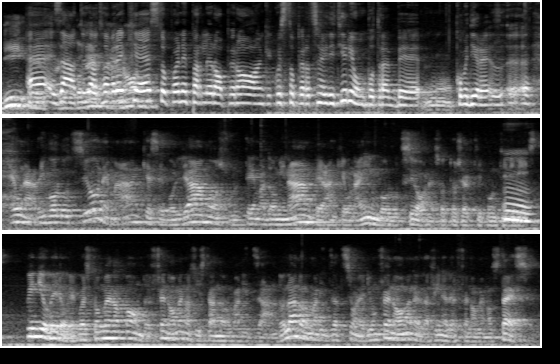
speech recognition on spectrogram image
di, eh, eh, esatto, esatto, avrei no? chiesto, poi ne parlerò, però anche questa operazione di Tyrion potrebbe, come dire... Eh, è una rivoluzione, ma anche se vogliamo sul tema dominante, anche una involuzione sotto certi punti mm. di vista. Quindi io vedo che questo mondo e fenomeno si sta normalizzando. La normalizzazione di un fenomeno è la fine del fenomeno stesso.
